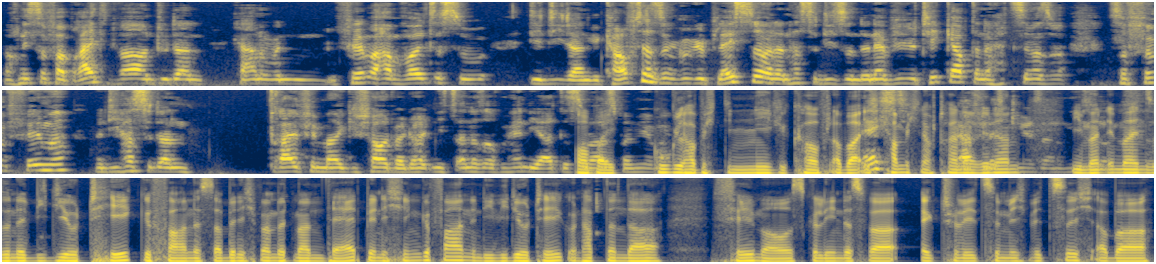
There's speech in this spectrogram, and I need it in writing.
noch nicht so verbreitet war und du dann, keine Ahnung, wenn du Filme haben wolltest, du die, die dann gekauft hast im Google Play Store und dann hast du die so in deiner Bibliothek gehabt und dann hast du immer so, so fünf Filme und die hast du dann drei, vier Mal geschaut, weil du halt nichts anderes auf dem Handy hattest. Oh, bei bei mir. Google habe ich die nie gekauft, aber ich Echt? kann mich noch dran Ja, erinnern, wie man so. immer in so eine Videothek gefahren ist. Da bin ich mal mit meinem Dad, bin ich hingefahren in die Videothek und habe dann da Filme ausgeliehen. Das war actually ziemlich witzig, aber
